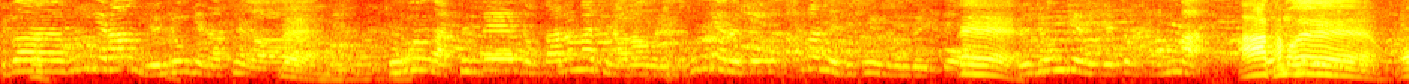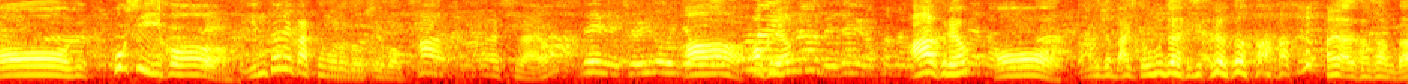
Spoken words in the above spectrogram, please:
일반 홍게랑 연지 홍게 자체가 네. 종은 같은데 좀 다른 맛이 나다 보니까 홍게는 조금 짠 맛에 드시는 분도 있고 네. 연지 홍게는 이제 좀 단맛 아, 게 예. 어, 혹시 이거 인터넷 같은 거로도 혹시 뭐 파시나요? 네네 저희도 이제 아, 뭐 아, 그래요? 판단 아, 그래요? 어, 아, 저 맛이 너무 좋아요, 지금. 아니, 아니, 감사합니다.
